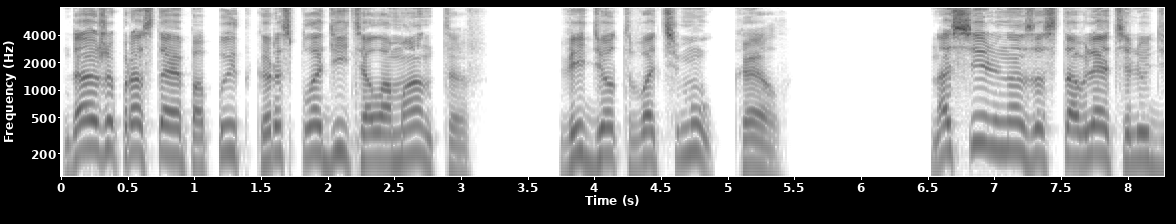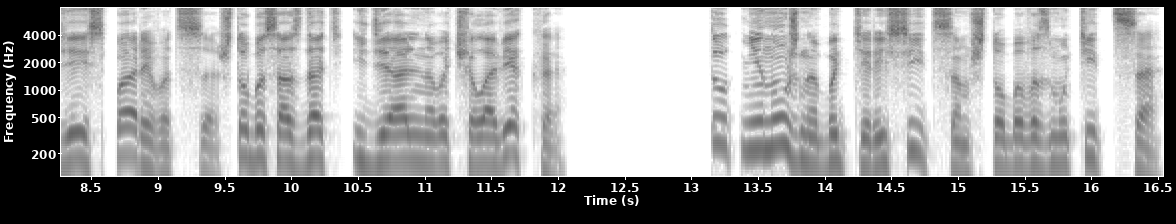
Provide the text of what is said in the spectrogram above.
«Даже простая попытка расплодить аламантов ведет во тьму, Кэл. Насильно заставлять людей спариваться, чтобы создать идеального человека, Тут не нужно быть тересийцем, чтобы возмутиться.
